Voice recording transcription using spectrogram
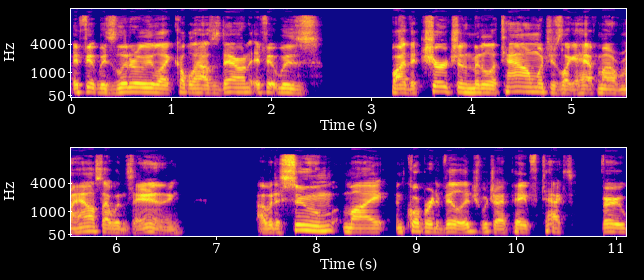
If it was literally like a couple of houses down, if it was by the church in the middle of town, which is like a half mile from my house, I wouldn't say anything. I would assume my incorporated village, which I pay for tax, very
